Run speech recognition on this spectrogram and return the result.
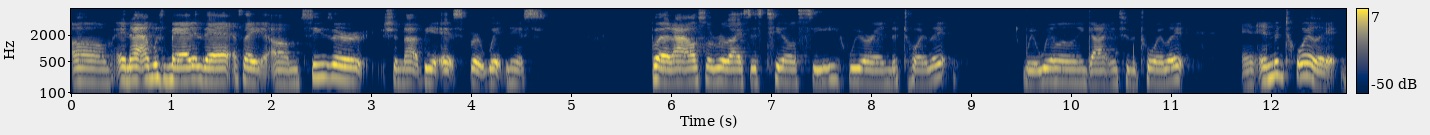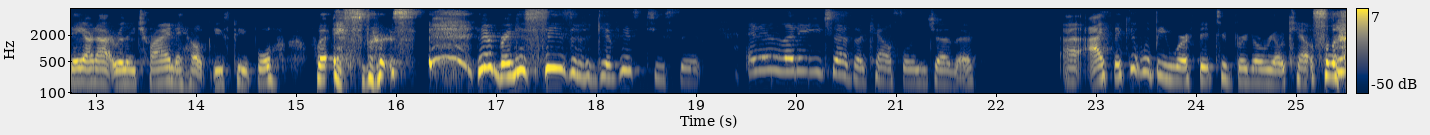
um, and I was mad at that. I was like, um, Caesar should not be an expert witness but I also realized it's TLC. We are in the toilet. We willingly got into the toilet. And in the toilet, they are not really trying to help these people are experts. they're bringing Caesar to give his two cents. And they're letting each other counsel each other. I, I think it would be worth it to bring a real counselor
